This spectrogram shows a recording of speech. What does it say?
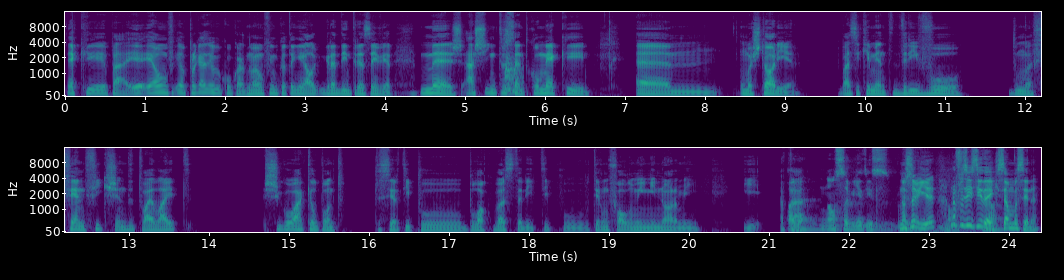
É que, pá, é, é um, eu, por acaso eu concordo, não é um filme que eu tenho grande interesse em ver, mas acho interessante como é que um, uma história basicamente derivou de uma fanfiction de Twilight chegou àquele ponto de ser tipo blockbuster e tipo ter um following enorme e. Olha, não sabia disso. Não sabia? Não, não fazia ideia não. que isso é uma cena.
